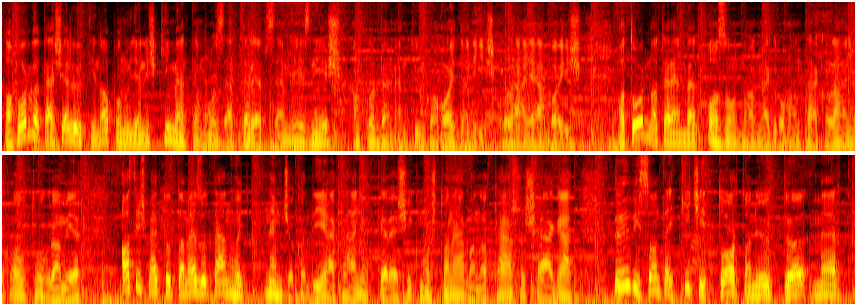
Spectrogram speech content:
A forgatás előtti napon ugyanis kimentem hozzá terepszemlézni, és akkor bementünk a hajdani iskolájába is. A tornateremben azonnal megrohanták a lányok autógramért. Azt is megtudtam ezután, hogy nem csak a diáklányok keresik mostanában a társaságát. Ő viszont egy kicsit tart a nőktől, mert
